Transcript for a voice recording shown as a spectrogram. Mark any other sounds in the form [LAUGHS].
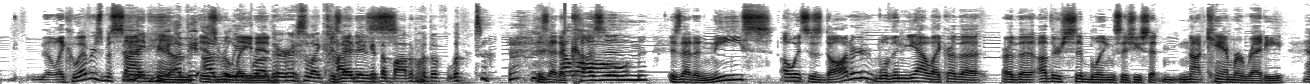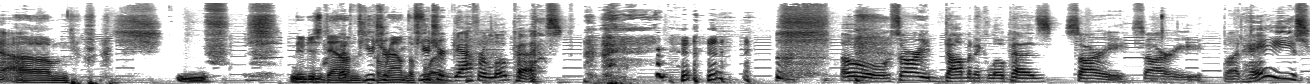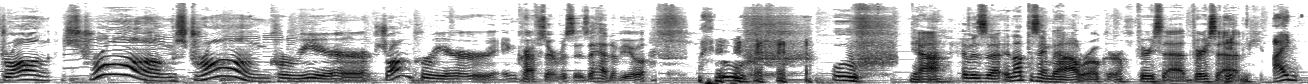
like whoever's beside [LAUGHS] The, him the is ugly related? brother is like Is that hiding his- at the bottom of the float. [LAUGHS] Is that a Hello? cousin? Is that a niece? Oh, it's his daughter. Well, then, yeah. Like, are the are the other siblings, as you said, not camera ready? Yeah. Um, Oof. they're just down that future, around the future. Gaffer Lopez. [LAUGHS] oh, sorry, Dominic Lopez. Sorry, sorry. But hey, strong, strong, strong career, strong career in craft services ahead of you. [LAUGHS] Oof. Oof. Yeah, it was uh, not the same about Al Roker. Very sad. Very sad. I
